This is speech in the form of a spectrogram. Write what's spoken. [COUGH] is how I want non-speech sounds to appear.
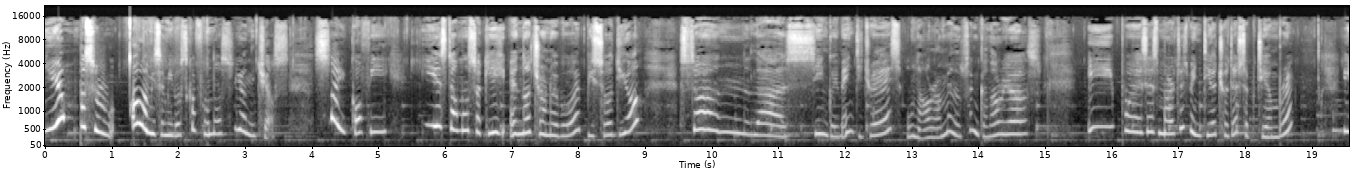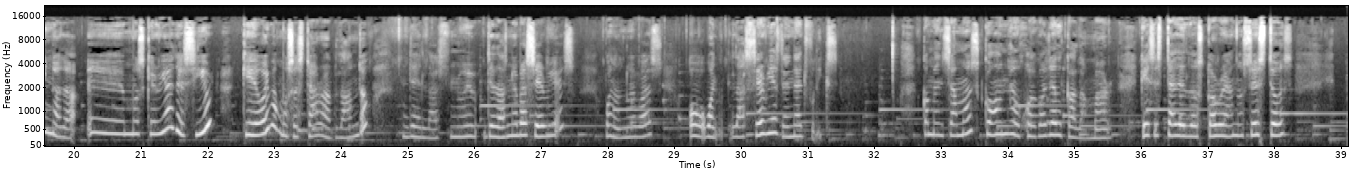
Hola mis amigos cofunos y onichas. Soy Kofi y estamos aquí en otro nuevo episodio. Son las 5 y 23, una hora menos en Canarias. Y pues es martes 28 de septiembre. Y nada, eh, os quería decir que hoy vamos a estar hablando de las, de las nuevas series. Bueno, nuevas o bueno, las series de Netflix. Comenzamos con el juego del calamar, que es esta de los coreanos estos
